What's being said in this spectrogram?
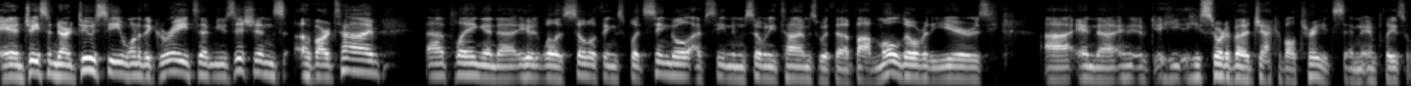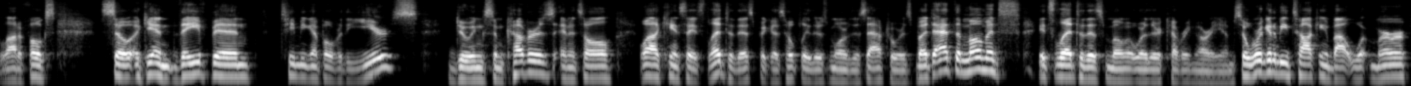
And Jason Narducy, one of the great uh, musicians of our time. Uh, playing in uh, well his solo thing split single i've seen him so many times with uh, bob mould over the years uh, and uh, and he he's sort of a jack of all trades and, and plays with a lot of folks. So again, they've been teaming up over the years, doing some covers, and it's all well. I can't say it's led to this because hopefully there's more of this afterwards. But at the moment, it's led to this moment where they're covering REM. So we're going to be talking about what Murmur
